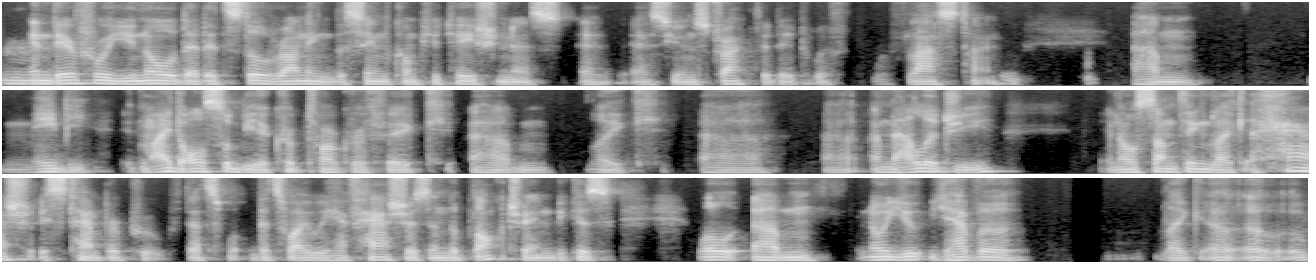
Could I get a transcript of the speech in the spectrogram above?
mm. and therefore you know that it's still running the same computation as as you instructed it with with last time. Um, maybe it might also be a cryptographic um, like uh, uh, analogy. You know, something like a hash is tamper-proof. That's that's why we have hashes in the blockchain because, well, um, you know, you you have a like a, a,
